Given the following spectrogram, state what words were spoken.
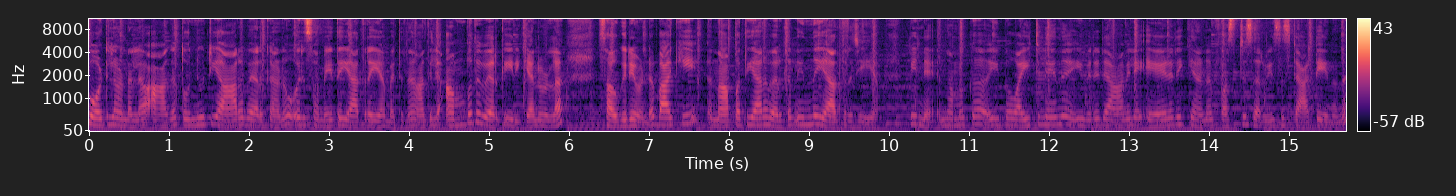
ബോട്ടിലുണ്ടല്ലോ ആകെ തൊണ്ണൂറ്റി ആറ് പേർക്കാണ് ഒരു സമയത്ത് യാത്ര ചെയ്യാൻ പറ്റുന്നത്. അതിൽ അമ്പത് പേർക്ക് ഇരിക്കാനുള്ള സൗകര്യമുണ്ട്. ബാക്കി നാൽപ്പത്തിയാറ് പേർക്ക് നിന്ന് യാത്ര ചെയ്യാം. പിന്നെ നമുക്ക് ഇപ്പോൾ വൈറ്റിലേന്ന് ഇവർ രാവിലെ ഏഴരയ്ക്കാണ് ഫസ്റ്റ് സർവീസ് സ്റ്റാർട്ട് ചെയ്യുന്നത്.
